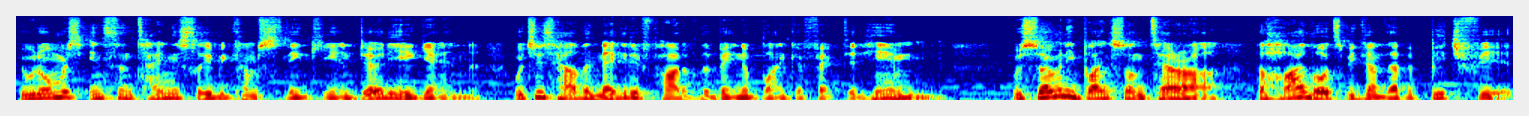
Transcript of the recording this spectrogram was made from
he would almost instantaneously become stinky and dirty again, which is how the negative part of the being a blank affected him. With so many blanks on Terra, the High Lords began to have a bitch fit.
